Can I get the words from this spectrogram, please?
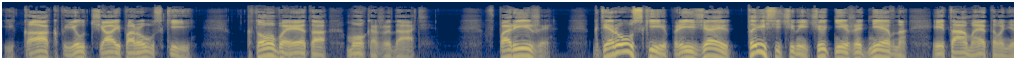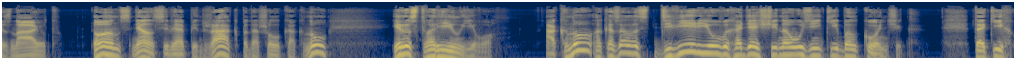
и как пьют чай по-русски. Кто бы это мог ожидать? В Париже, где русские приезжают тысячами чуть не ежедневно, и там этого не знают». Он снял с себя пиджак, подошел к окну и растворил его. Окно оказалось дверью, выходящей на узенький балкончик. Таких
